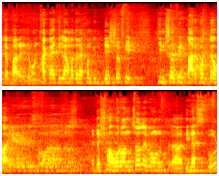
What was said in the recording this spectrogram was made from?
এটা বাড়ে। যেমন ঢাকায় দিলে আমাদের এখন কিন্তু দেড়শো ফিট তিনশো ফিট পার করতে হয়। এটা শহর অঞ্চল। এটা শহর অঞ্চল এবং দিনাজপুর।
